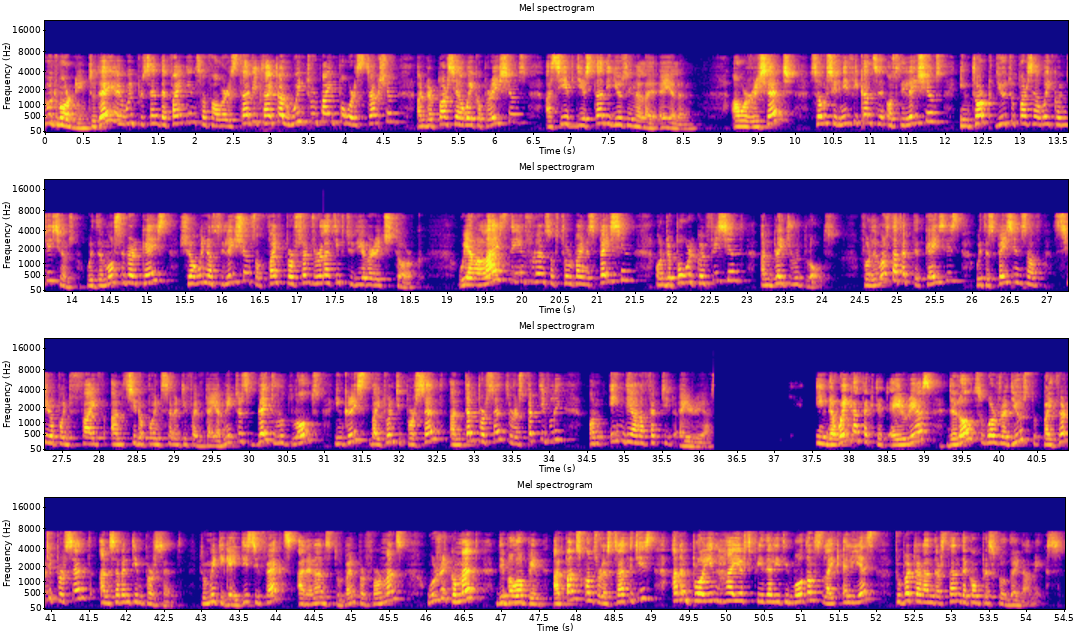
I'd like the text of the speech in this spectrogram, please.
Good morning. Today I will present the findings of our study titled Wind Turbine Power Extraction under Partial Wake Operations, a CFD study using ALM. Our research shows significant oscillations in torque due to partial wake conditions, with the most severe case showing oscillations of 5% relative to the average torque. We analyzed the influence of turbine spacing on the power coefficient and blade root loads. For the most affected cases, with spacings of 0.5 and 0.75 diameters, blade root loads increased by 20% and 10% respectively on in the unaffected areas. In the wake-affected areas, the loads were reduced by 30% and 17%. To mitigate these effects and enhance turbine performance, we recommend developing advanced control strategies and employing higher fidelity models like LES to better understand the complex fluid dynamics.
